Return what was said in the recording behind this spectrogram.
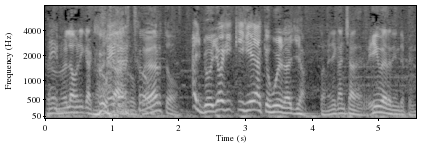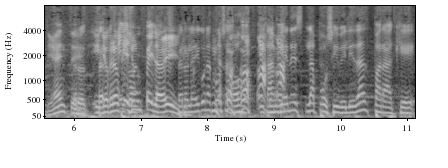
Pero no es la única cancha, Roberto. Ay, pero yo sí quisiera que fuera allá. También hay cancha de River, de Independiente. Pero- y yo creo que es son- un peladillo. Pero le digo una cosa, ojo, también es la posibilidad para que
